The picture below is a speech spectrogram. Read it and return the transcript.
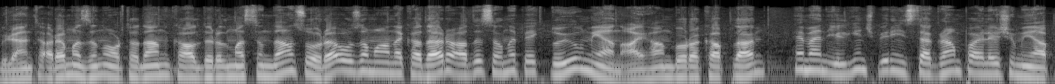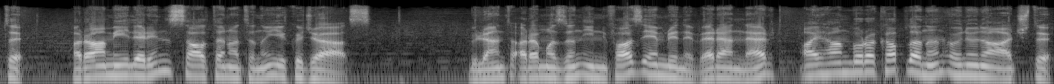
Bülent Aramaz'ın ortadan kaldırılmasından sonra o zamana kadar adı sanı pek duyulmayan Ayhan Bora Kaplan hemen ilginç bir Instagram paylaşımı yaptı. Haramilerin saltanatını yıkacağız. Bülent Aramaz'ın infaz emrini verenler Ayhan Bora Kaplan'ın önünü açtı.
